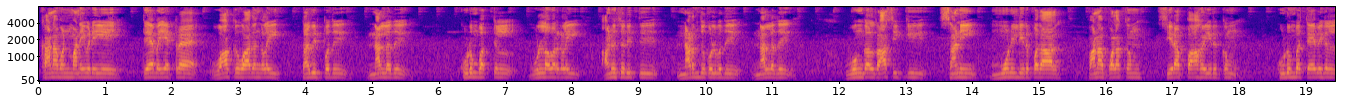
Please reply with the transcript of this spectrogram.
கணவன் மனைவிடையே தேவையற்ற வாக்குவாதங்களை தவிர்ப்பது நல்லது. குடும்பத்தில் உள்ளவர்களை அனுசரித்து நடந்து கொள்வது நல்லது. உங்கள் ராசிக்கு சனி மூனில் இருப்பதால் பணப்பழக்கம் சிறப்பாக இருக்கும். குடும்ப தேவைகள்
